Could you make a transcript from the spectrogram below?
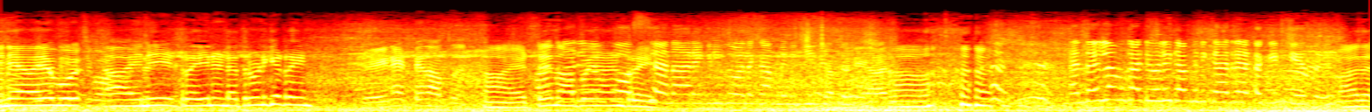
ഇനി അവർ ഇനി ട്രെയിൻ ഉണ്ട്. എത്ര മണിക്കാ ട്രെയിൻ ആ എട്ട് നാപ്പതിനാണ് ട്രെയിൻ എന്തായാലും നമുക്ക് അടിപൊളി കിട്ടിയത്. അതെ.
